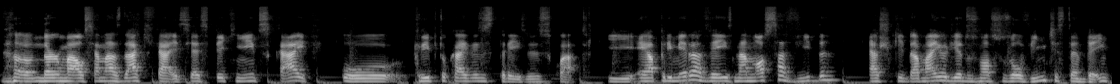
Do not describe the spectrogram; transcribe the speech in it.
normal, se a Nasdaq cai, se a SP500 cai, o cripto cai vezes 3, vezes 4. E é a primeira vez na nossa vida, acho que da maioria dos nossos ouvintes também,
